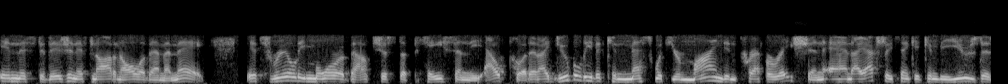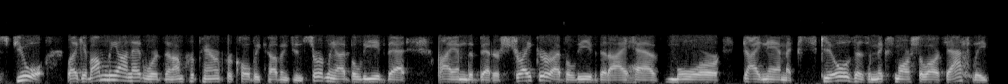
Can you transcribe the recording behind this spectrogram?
in this division, if not in all of MMA. It's really more about just the pace and the output. And I do believe it can mess with your mind in preparation. And I actually think it can be used as fuel. Like if I'm Leon Edwards and I'm preparing for Colby Covington, certainly I believe that I am the better striker. I believe that I have more dynamic skills as a mixed martial arts athlete.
